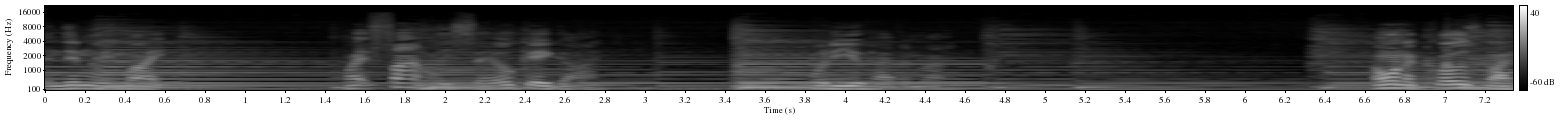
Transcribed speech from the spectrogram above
And then we might, might finally say, okay, God, what do you have in mind? I want to close by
